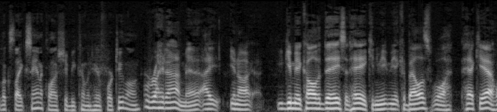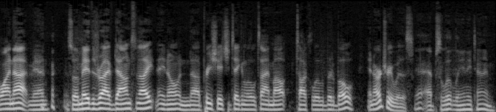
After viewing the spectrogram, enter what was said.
looks like Santa Claus should be coming here for too long. Right on, man. I, you know, you give me a call today. Said, "Hey, can you meet me at Cabela's?" Well, heck yeah, why not, man? so I made the drive down tonight, you know, and uh, appreciate you taking a little time out, talk a little bit of bow and archery with us. Yeah, absolutely, anytime.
